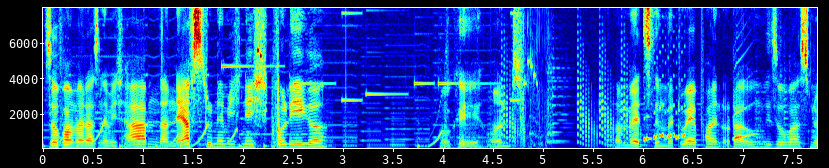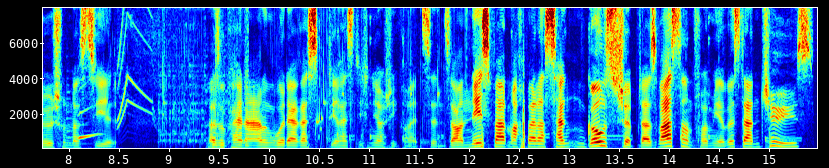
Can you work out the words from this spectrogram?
So wollen wir das nämlich haben. Dann nervst du nämlich nicht, Kollege. Okay, und haben wir jetzt den Midway Point oder irgendwie sowas? Nö, schon das Ziel. Also keine Ahnung, wo der Rest, die restlichen Yoshi-Coins sind. So, nächstes Mal machen wir das Sunken Ghost Ship. Das war's dann von mir. Bis dann. Tschüss.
